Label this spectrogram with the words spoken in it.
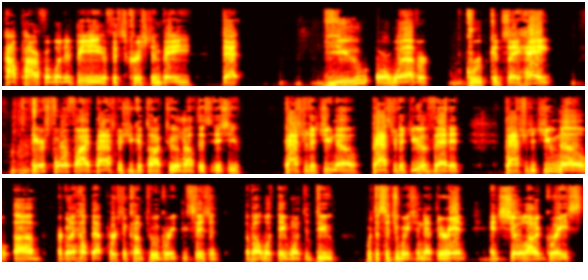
How powerful would it be if it's Christian based that you or whatever group could say, Hey, here's four or five pastors you could talk to Yeah. about this issue. Pastor that you know, pastor that you have vetted, pastors that you know um, are going to help that person come to a great decision about what they want to do with the situation that they're in and show a lot of grace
